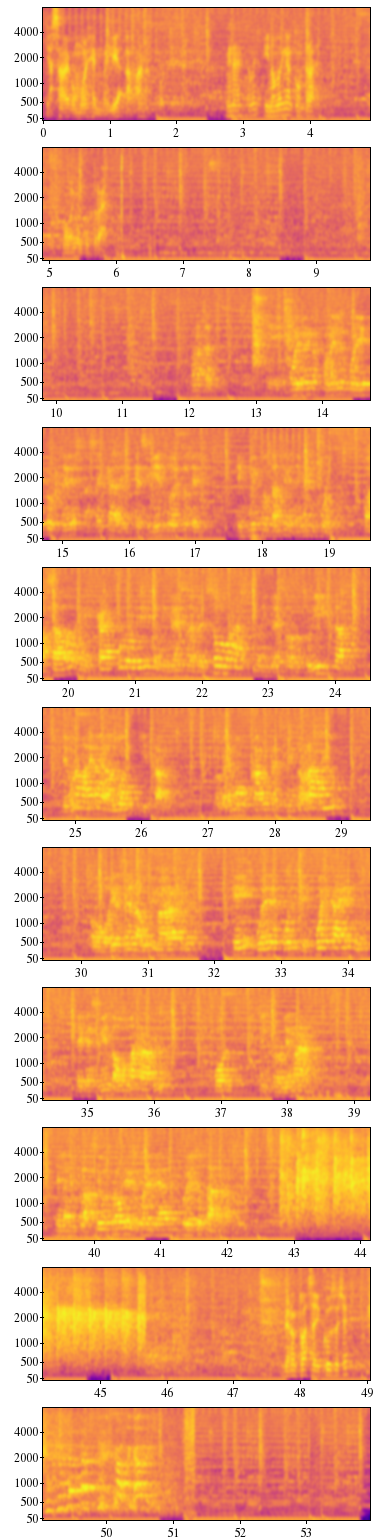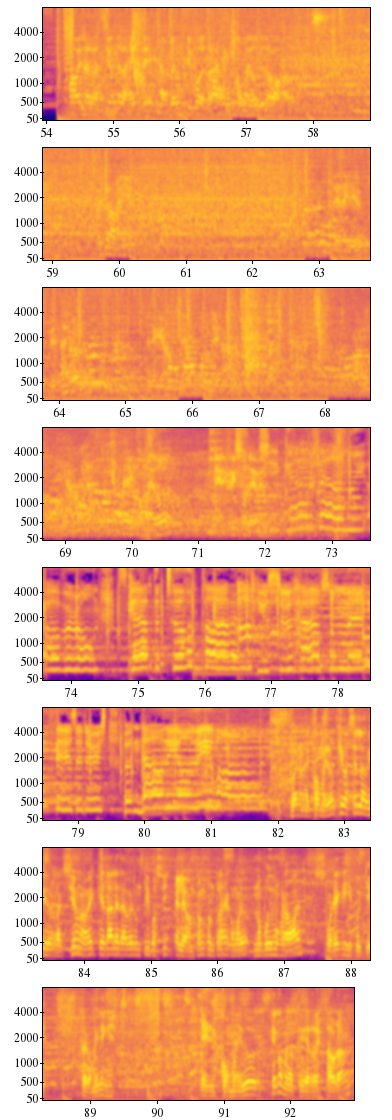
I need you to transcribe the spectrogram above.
Ya sabe cómo es en Melía, Habana. Mira esto, mira. Y no venga a encontrar. No venga a encontrar. Proyecto ustedes acerca del crecimiento de este hotel, que es muy importante que tengan en cuenta, basado en el cálculo de los ingresos de personas, los ingresos de los turistas, de una manera gradual y estable. No queremos buscar un crecimiento rápido, como podría ser en la última gráfica, que puede después, después caer en un decrecimiento aún más rápido por el problema de la inflación propia que puede crear un proyecto tan rápido. ¿Vieron clase de curso, che? Casi, casi. Vamos a ver la reacción de la gente al ver un tipo de traje en un comedor de trabajadores. Vete la media. Desde que ¿está ahí? Desde que yo no comía un bandeja. Este es el comedor del piso level. Bueno, en el comedor que iba a hacer la video reacción a ver qué tal era ver un tipo así, el levantón con traje como yo, no pudimos grabar por X y por Y. Pero miren esto. El comedor, ¿qué comedor? Que el restaurante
